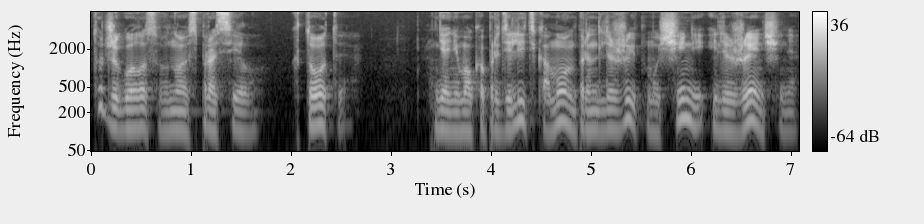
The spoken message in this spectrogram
Тот же голос вновь спросил «Кто ты?». Я не мог определить, кому он принадлежит, мужчине или женщине,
